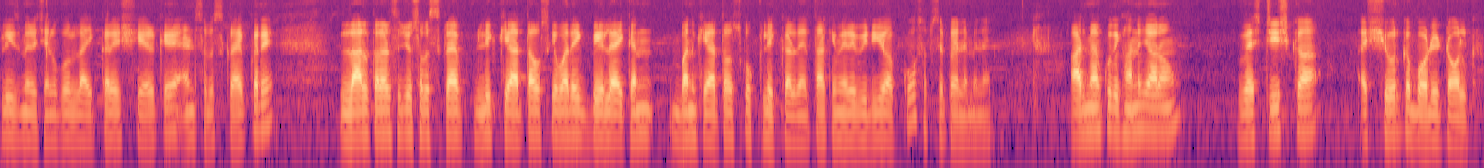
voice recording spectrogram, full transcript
प्लीज़ मेरे चैनल को लाइक करें, शेयर करें एंड सब्सक्राइब करें। लाल कलर से जो सब्सक्राइब लिख के आता है उसके बाद एक बेल आइकन बन के आता है उसको क्लिक कर दें ताकि मेरे वीडियो आपको सबसे पहले मिले। आज मैं आपको दिखाने जा रहा हूँ वेस्टिश का, एश्योर का बॉडी टॉल्क।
